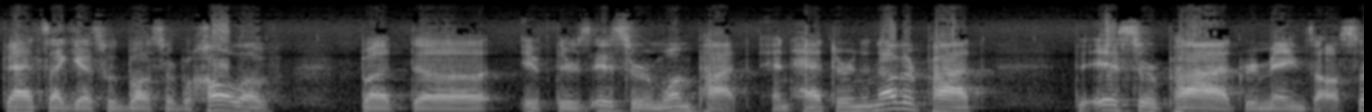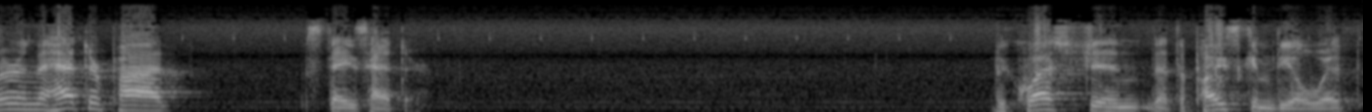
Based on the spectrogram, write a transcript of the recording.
That's, I guess, with basar b'cholov. But uh, if there's isser in one pot and heter in another pot, the isser pot remains asr and the heter pot stays heter. The question that the Paiskim deal with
